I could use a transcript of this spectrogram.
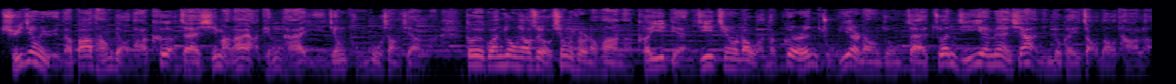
徐静宇的八堂表达课在喜马拉雅平台已经同步上线了。各位观众要是有兴趣的话呢，可以点击进入到我的个人主页当中，在专辑页面下您就可以找到它了。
